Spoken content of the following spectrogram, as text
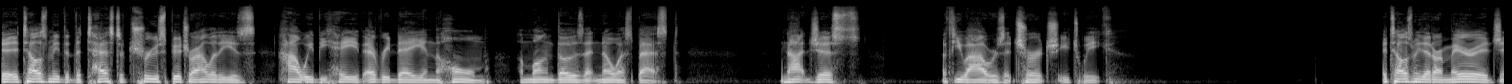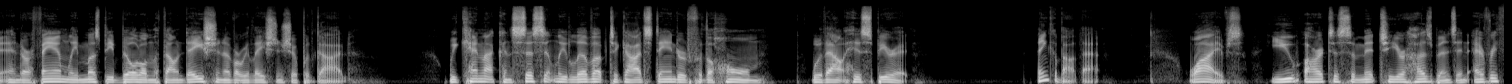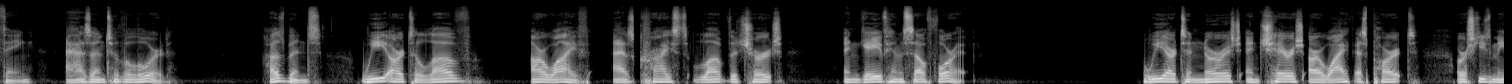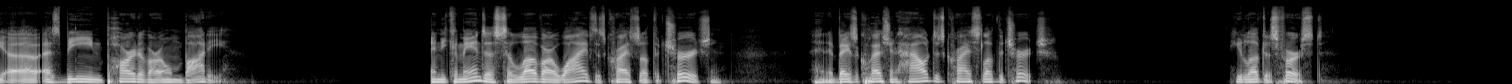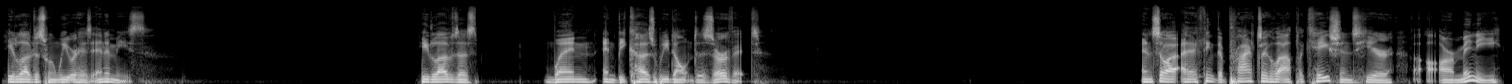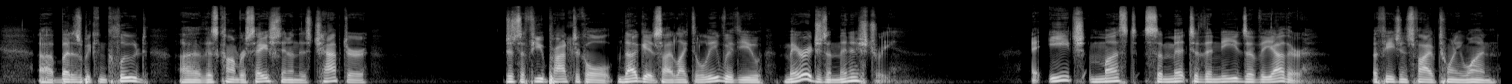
It tells me that the test of true spirituality is how we behave every day in the home among those that know us best, not just a few hours at church each week. It tells me that our marriage and our family must be built on the foundation of our relationship with God. We cannot consistently live up to God's standard for the home without His Spirit. Think about that. Wives, you are to submit to your husbands in everything as unto the Lord. Husbands, we are to love our wife as Christ loved the church and gave himself for it. We are to nourish and cherish our wife as part, or excuse me, uh, uh, as being part of our own body. And he commands us to love our wives as Christ loved the church. And, and it begs the question how does Christ love the church? He loved us first. He loved us when we were his enemies. He loves us when and because we don't deserve it. And so I, I think the practical applications here are many, uh, but as we conclude uh, this conversation in this chapter, just a few practical nuggets I'd like to leave with you. Marriage is a ministry. Each must submit to the needs of the other. Ephesians 5:21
